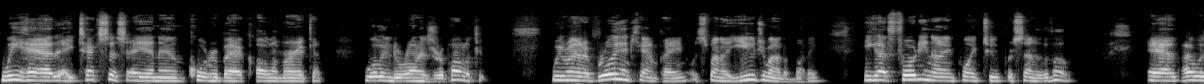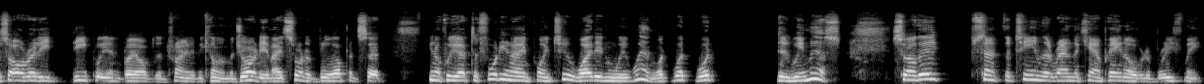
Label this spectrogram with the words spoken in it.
we had a Texas A&M quarterback All-American willing to run as a Republican. We ran a brilliant campaign. We spent a huge amount of money. He got 49.2% of the vote. And I was already deeply involved in trying to become a majority. And I sort of blew up and said, you know, if we got to 49.2, why didn't we win? What, what, what did we miss? So they sent the team that ran the campaign over to brief me.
